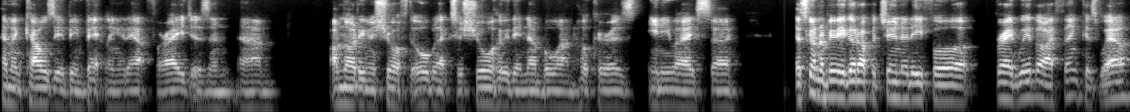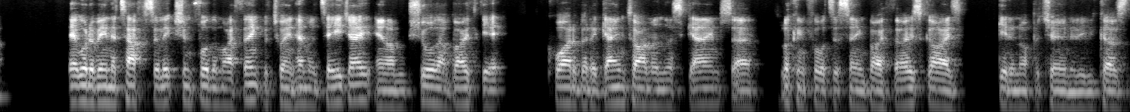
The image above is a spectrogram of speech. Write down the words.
him and Colesy have been battling it out for ages, and um, I'm not even sure if the All Blacks are sure who their number one hooker is anyway. So it's going to be a good opportunity for Brad Weber, I think, as well. That would have been a tough selection for them, I think, between him and TJ. And I'm sure they'll both get quite a bit of game time in this game. So looking forward to seeing both those guys get an opportunity because,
